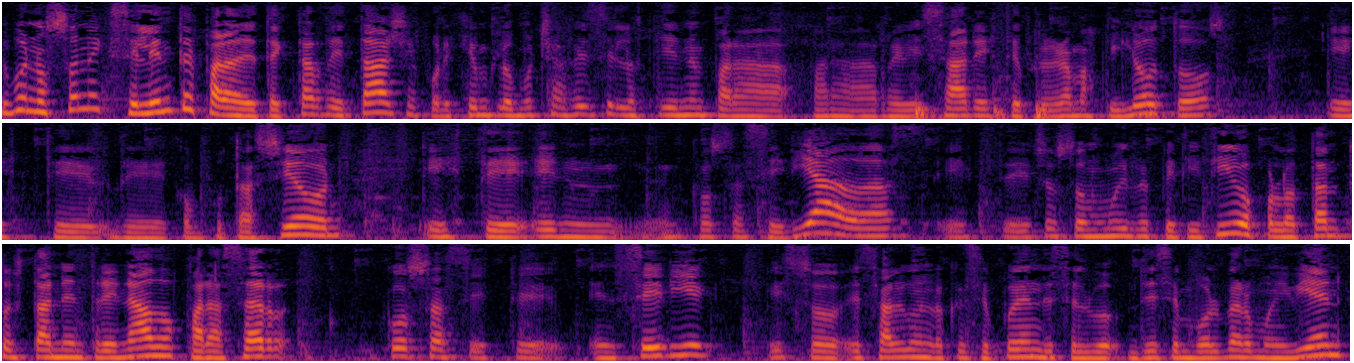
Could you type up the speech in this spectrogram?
Y bueno, son excelentes para detectar detalles, por ejemplo, muchas veces los tienen para, para revisar este programas pilotos este, de computación, este, en, cosas seriadas, este, ellos son muy repetitivos, por lo tanto están entrenados para hacer cosas este, en serie, eso es algo en lo que se pueden desenvolver muy bien,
